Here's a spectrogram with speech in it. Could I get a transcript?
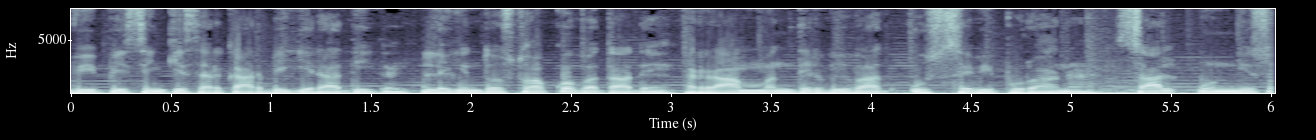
वीपी सिंह की सरकार भी गिरा दी गई। लेकिन दोस्तों, आपको बता दें, राम मंदिर विवाद उससे भी पुराना है। साल उन्नीस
